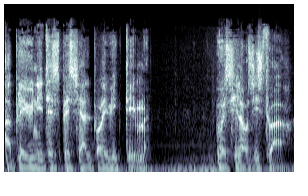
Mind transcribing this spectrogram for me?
appelée Unité spéciale pour les victimes. Voici leurs histoires.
